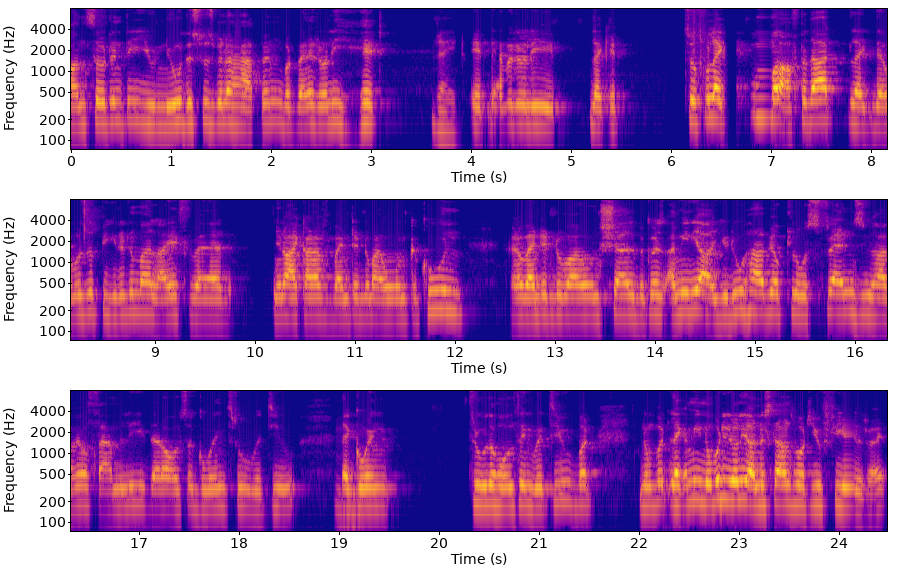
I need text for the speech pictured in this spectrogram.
uncertainty. You knew this was going to happen, but when it really hit, Right. it never really like it so for like after that like there was a period in my life where you know i kind of went into my own cocoon kind of went into my own shell because i mean yeah you do have your close friends you have your family that are also going through with you like Mhm. going through the whole thing with you but nobody like i mean nobody really understands what you feel right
